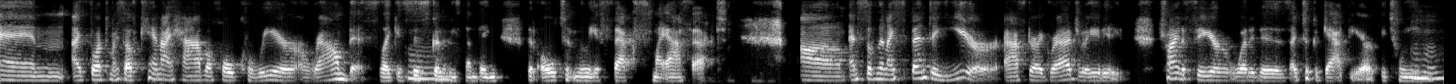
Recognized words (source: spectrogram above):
and I thought to myself, can I have a whole career around this? Like, is this mm. going to be something that ultimately affects my affect? Um, and so then I spent a year after I graduated trying to figure what it is. I took a gap year between mm-hmm.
